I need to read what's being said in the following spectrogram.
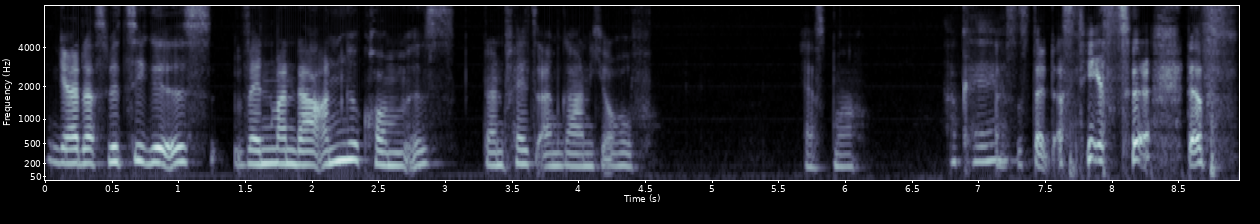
ja, das Witzige ist, wenn man da angekommen ist, dann fällt es einem gar nicht auf. Erstmal. Okay. Das ist dann das nächste. Das,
